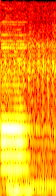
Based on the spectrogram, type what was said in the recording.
Oh.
